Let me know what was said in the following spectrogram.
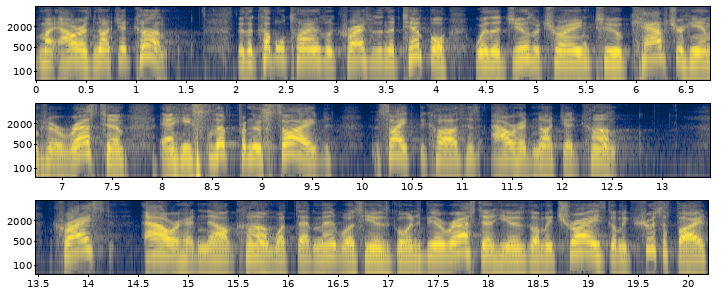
my hour has not yet come. There's a couple times when Christ was in the temple where the Jews were trying to capture him, to arrest him, and he slipped from their sight, sight because his hour had not yet come. Christ's hour had now come. What that meant was he was going to be arrested, he was going to be tried, he's going to be crucified,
